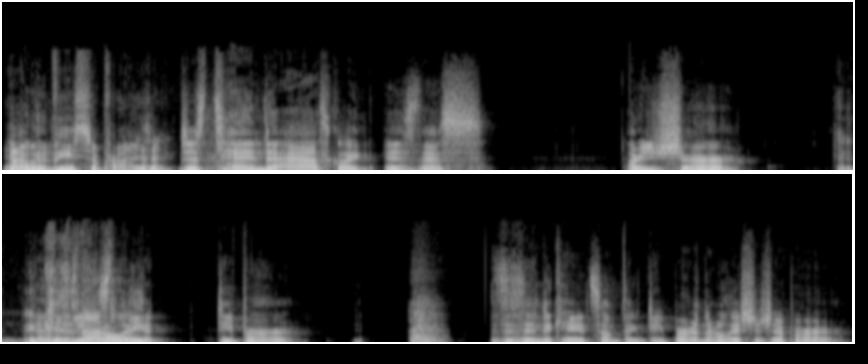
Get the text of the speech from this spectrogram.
It I would, would- be surprising just tend to ask like, "Is this? Are you sure?" Because not this only like a deeper. Does this indicate something deeper in the relationship, or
